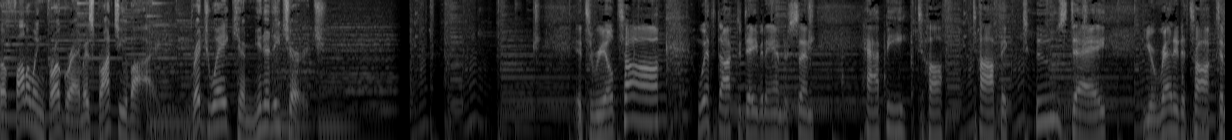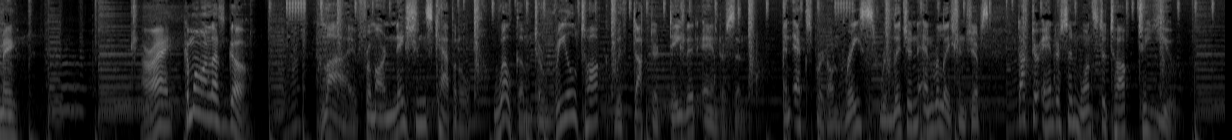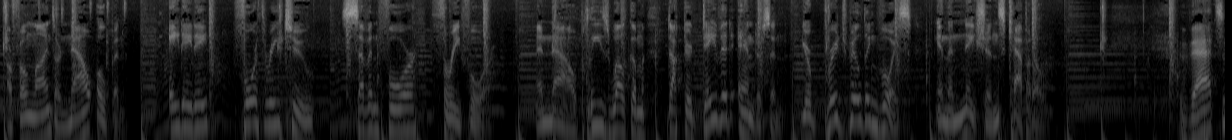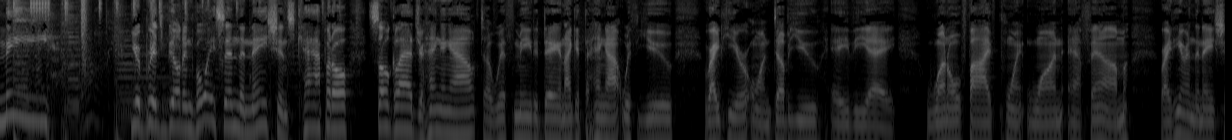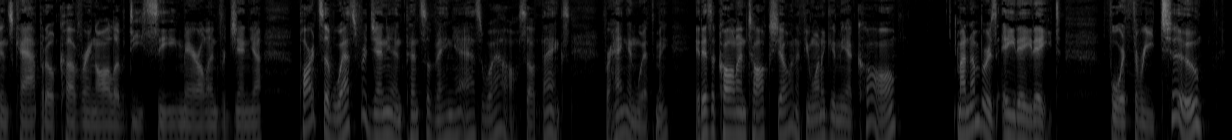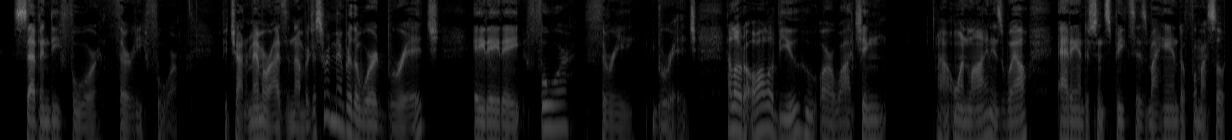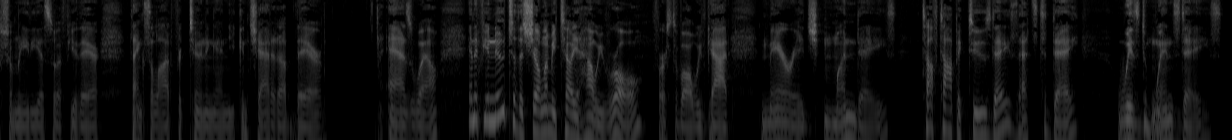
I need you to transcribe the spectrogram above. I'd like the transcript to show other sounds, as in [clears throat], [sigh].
The following program is brought to you by Bridgeway Community Church. It's Real Talk with Dr. David Anderson. Happy Tough Topic Tuesday. You ready to talk to me? All right, come on, let's go. Live from our nation's capital, welcome to Real Talk with Dr. David Anderson. An expert on race, religion, and relationships, Dr. Anderson wants to talk to you. Our phone lines are now open 888 432 7434. And now, please welcome Dr. David Anderson, your bridge building voice in the nation's capital. That's me, your bridge building voice in the nation's capital. So glad you're hanging out uh, with me today, and I get to hang out with you right here on WAVA 105.1 FM, right here in the nation's capital, covering all of DC, Maryland, Virginia, parts of West Virginia, and Pennsylvania as well. So thanks for hanging with me. It is a call in talk show, and if you want to give me a call, my number is 888 432 7434. If you're trying to memorize the number, just remember the word bridge 888 43 bridge. Hello to all of you who are watching uh, online as well. At Anderson Speaks is my handle for my social media. So if you're there, thanks a lot for tuning in. You can chat it up there as well. And if you're new to the show, let me tell you how we roll. First of all, we've got Marriage Mondays, Tough Topic Tuesdays, that's today, Wisdom Wednesdays,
